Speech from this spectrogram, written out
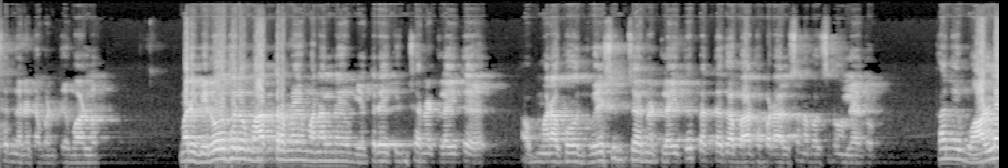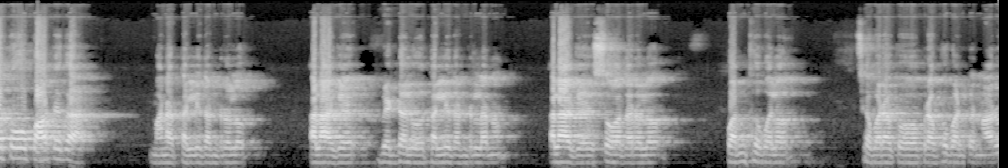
చెందినటువంటి వాళ్ళు మరి విరోధులు మాత్రమే మనల్ని వ్యతిరేకించినట్లయితే మనకు ద్వేషించినట్లయితే పెద్దగా బాధపడాల్సిన అవసరం లేదు. కానీ వాళ్ళతో పాటుగా మన తల్లిదండ్రులు అలాగే బిడ్డలు తల్లిదండ్రులను అలాగే సోదరులు బంధువులు చివరకు ప్రభు అంటున్నారు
